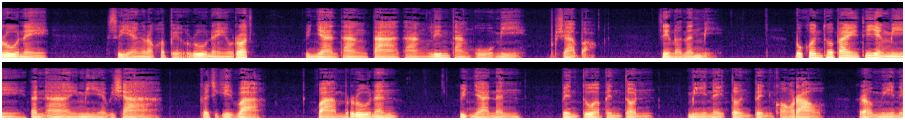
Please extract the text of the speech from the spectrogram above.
รู้ในเสียงเราเข้าไปรู้ในรสวิญญาณทางตาทางลิ้นทางหูมีบุชาบอก สิ่งเหล่านั้นมี บุคคลทั่วไปที่ยังมีตัณหายังมีอวิชชา ก็จะคิดว่า ความรู้นั้น วิญญาณนั้นเป็นตัวเป็นตน มีในตนเป็นของเรา เรามีใน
